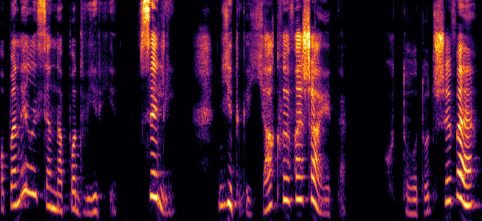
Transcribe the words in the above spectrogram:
опинилися на подвір'ї в селі. Дітки, як ви вважаєте, хто тут живе?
